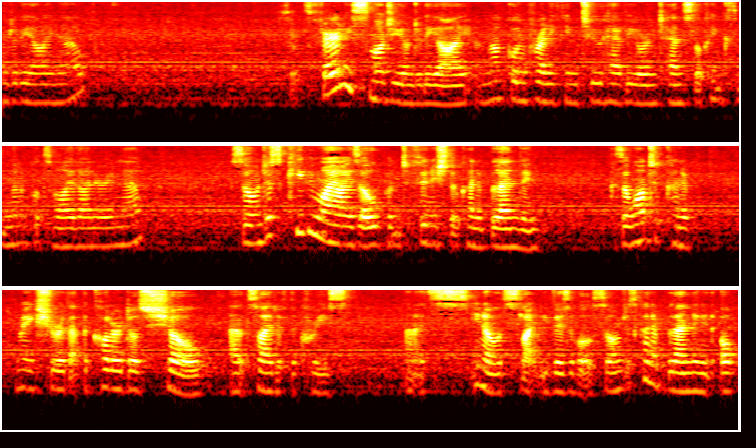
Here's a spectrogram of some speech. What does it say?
under the eye now. So it's fairly smudgy under the eye. I'm not going for anything too heavy or intense looking because I'm going to put some eyeliner in now. So I'm just keeping my eyes open to finish the kind of blending because I want to kind of make sure that the colour does show outside of the crease and it's, you know, it's slightly visible. So I'm just kind of blending it up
